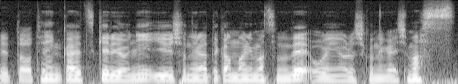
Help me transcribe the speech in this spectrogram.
えっ、ー、と展開つけるように優勝狙って頑張りますので応援よろしくお願いします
